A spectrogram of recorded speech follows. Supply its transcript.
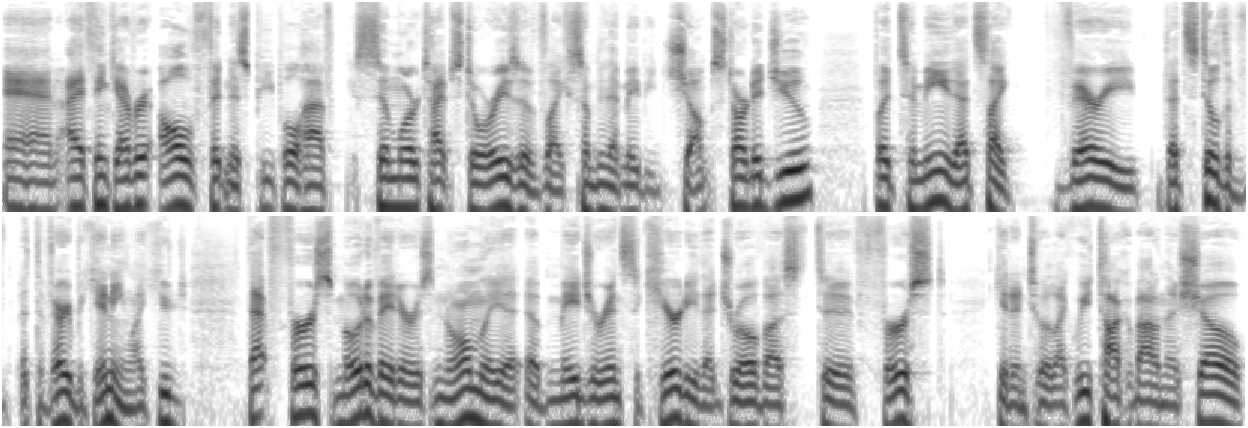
And i think every all fitness people have similar type stories of like something that maybe jump started you. But to me that's like very that's still the, at the very beginning like you that first motivator is normally a, a major insecurity that drove us to first get into it like we talk about on the show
